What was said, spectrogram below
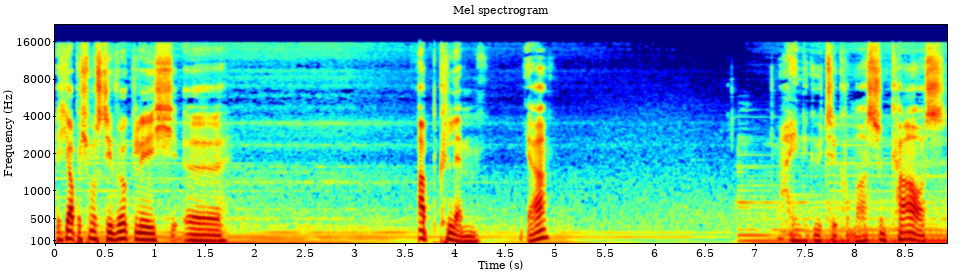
Ich glaube, ich muss die wirklich äh, abklemmen. Ja? Meine Güte, guck mal, du ein Chaos.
